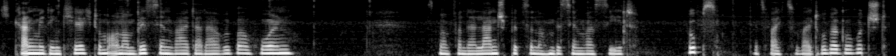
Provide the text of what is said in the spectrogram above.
Ich kann mir den Kirchturm auch noch ein bisschen weiter darüber holen, dass man von der Landspitze noch ein bisschen was sieht. Ups, jetzt war ich zu weit rüber gerutscht.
